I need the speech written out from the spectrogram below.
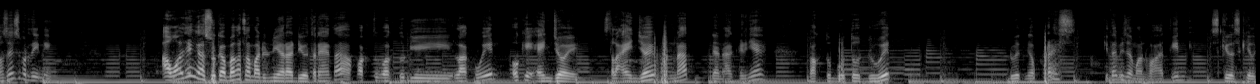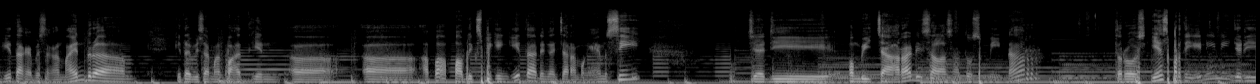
Maksudnya seperti ini. Awalnya nggak suka banget sama dunia radio, ternyata waktu-waktu dilakuin, oke okay, enjoy. Setelah enjoy penat dan akhirnya waktu butuh duit, duit ngepres, kita bisa manfaatin skill-skill kita kayak misalkan main drum kita bisa manfaatin uh, uh, apa public speaking kita dengan cara meng-MC jadi pembicara di salah satu seminar terus ya seperti ini nih jadi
